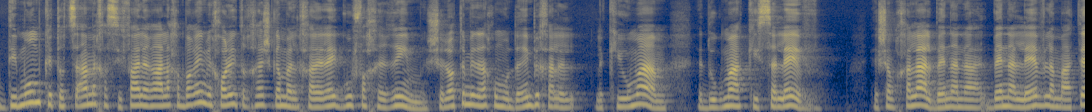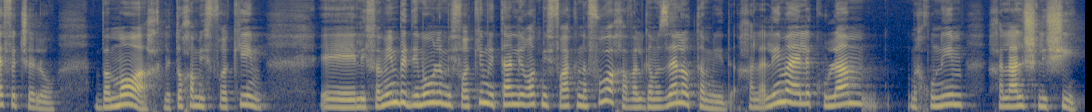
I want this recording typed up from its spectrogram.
דימום כתוצאה מחשיפה לרעל עכברים יכול להתרחש גם על חללי גוף אחרים, שלא תמיד אנחנו מודעים בכלל לקיומם. לדוגמה, כיס הלב, יש שם חלל בין, ה, בין הלב למעטפת שלו, במוח, לתוך המפרקים. אה, לפעמים בדימום למפרקים ניתן לראות מפרק נפוח, אבל גם זה לא תמיד. החללים האלה כולם מכונים חלל שלישי.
